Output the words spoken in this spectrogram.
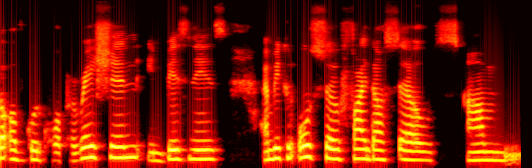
lot of good cooperation in business, and we can also find ourselves, um,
